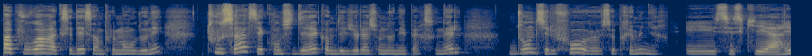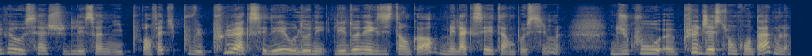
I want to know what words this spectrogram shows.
pas pouvoir accéder simplement aux données. Tout ça, c'est considéré comme des violations de données personnelles dont il faut euh, se prémunir. Et c'est ce qui est arrivé au CHU de l'Essonne. En fait, ils ne pouvaient plus accéder aux données. Les données existaient encore, mais l'accès était impossible. Du coup, euh, plus de gestion comptable,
